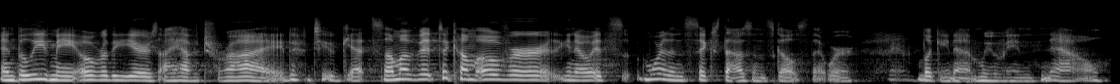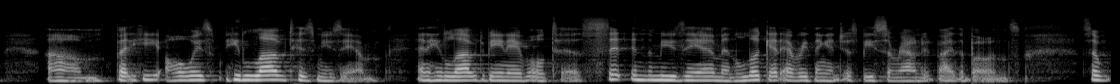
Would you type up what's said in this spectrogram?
And believe me, over the years, I have tried to get some of it to come over. You know, it's more than 6,000 skulls that we're yeah. looking at moving now. Um, but he always, he loved his museum and he loved being able to sit in the museum and look at everything and just be surrounded by the bones. So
